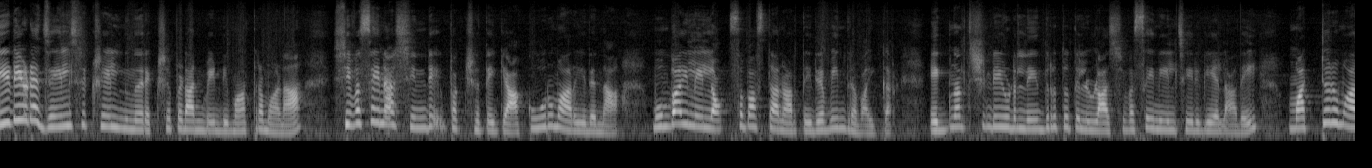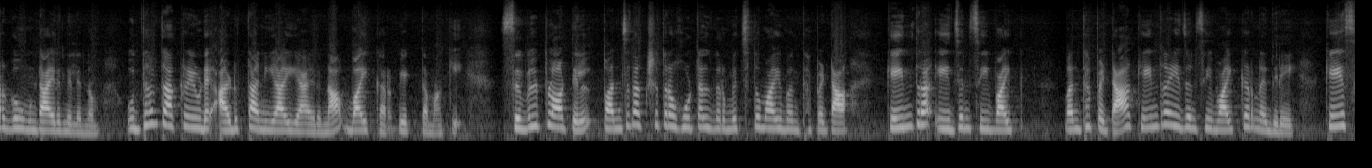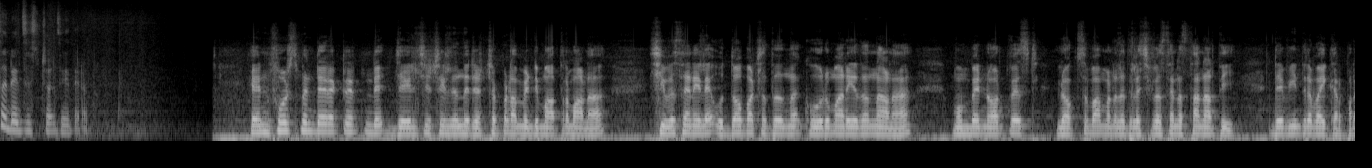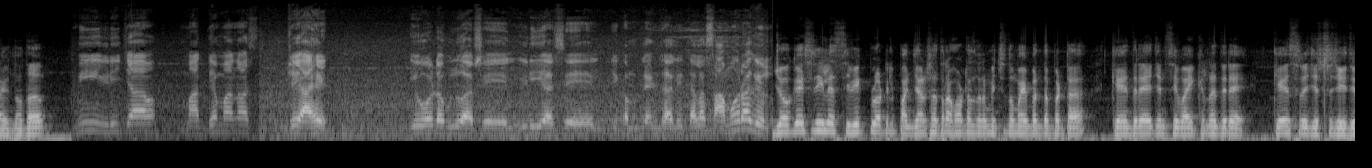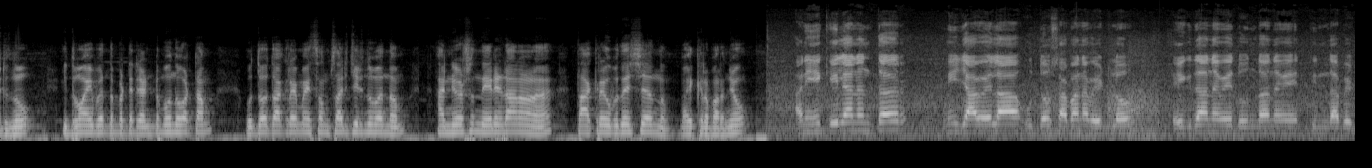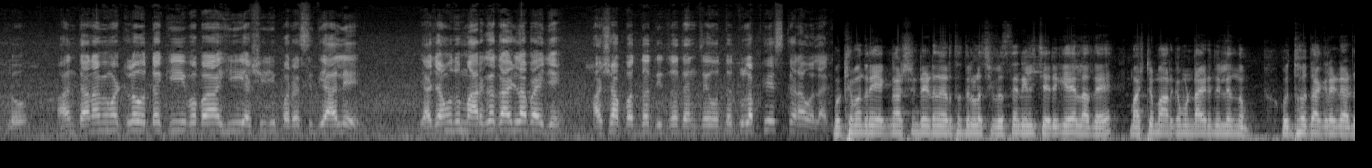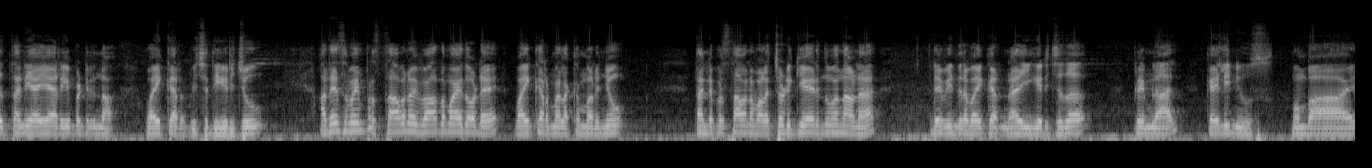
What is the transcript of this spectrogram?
E ഡിയുടെ jail ശിക്ഷയിൽ നിന്ന് രക്ഷപ്പെടാൻ വേണ്ടി മാത്രമാണ് ശിവസേന ഷിൻഡെ പക്ഷത്തേക്ക് കൂറുമാറിയതെന്ന് മുംബൈയിലെ ലോക്സഭാ സ്ഥാനാർത്ഥി രവീന്ദ്ര വൈക്കർ. ഏക്നാഥ് ഷിൻഡെയുടെ നേതൃത്വത്തിലുള്ള ശിവസേനയിൽ ചേരുകയല്ലാതെ മറ്റൊരു മാർഗവും ഉണ്ടായിരുന്നില്ലെന്നും ഉദ്ധവ് താക്കറെയുടെ അടുത്ത അനുയായിയായിരുന്ന വൈക്കർ വ്യക്തമാക്കി. സിവിൽ പ്ലോട്ടിൽ പഞ്ചനക്ഷത്ര ഹോട്ടൽ നിർമ്മിച്ചതുമായി ബന്ധപ്പെട്ട കേന്ദ്ര ഏജൻസി വൈ ബന്ധപ്പെട്ട കേന്ദ്ര ഏജൻസി വൈക്കറിനെതിരെ കേസ് രജിസ്റ്റർ ചെയ്തിരുന്നു. എൻഫോഴ്സ്മെന്റ് ഡയറക്ടറേറ്റിന്റെ ജയിൽ ശിക്ഷയിൽ നിന്ന് രക്ഷപ്പെടാൻ വേണ്ടി മാത്രമാണ് ശിവസേനയിലെ ഉദ്ധവ് പക്ഷത്ത് നിന്ന് കൂറുമാറിയതെന്നാണ് മുംബൈ നോർത്ത് വെസ്റ്റ് ലോക്സഭാ മണ്ഡലത്തിലെ ശിവസേന സ്ഥാനാർത്ഥി രവീന്ദ്ര വൈക്കർ പറയുന്നത് मी ईडीच्या माध्यमानं जे आहेत ई ओ डब्ल्यू असेल ईडी असेल जी कंप्लेंट झाली त्याला सामोरा गेलो ജോഗേശ്വരിയിലെ സിവിക് പ്ലോട്ടിൽ പഞ്ചനക്ഷത്ര ഹോട്ടൽ നിർമ്മിച്ചതുമായി ബന്ധപ്പെട്ട് കേന്ദ്ര ഏജൻസി വൈക്കറിനെതിരെ കേസ് രജിസ്റ്റർ ചെയ്തിരുന്നു ഇതുമായി ബന്ധപ്പെട്ട് രണ്ട് മൂന്ന് വട്ടം ഉദ്ധവ് താക്കറെയുമായി സംസാരിച്ചിരുന്നുവെന്നും അന്വേഷണം നേരിടാനാണ് താക്കറെ ഉപദേശിച്ചതെന്നും വൈക്കർ പറഞ്ഞു आणि हे केल्यानंतर मी ज्या वेळेला उद्धव साहेबांना भेटलो एकदा नव्हे दोनदा नव्हे तीनदा भेटलो आणि त्यांना मी म्हटलं होतं की बाबा ही अशी जी परिस्थिती आली याच्यामधून मार्ग काढला पाहिजे अशा पद्धतीचं त्यांचं होतं तुला फेस करावं लागेल മുഖ്യമന്ത്രി ഏക്നാഥ് ഷിൻഡെയുടെ നേതൃത്വത്തിലുള്ള ശിവസേനയിൽ ചേരുകയല്ലാതെ മറ്റു മാർഗമുണ്ടായിരുന്നില്ലെന്നും ഉദ്ധവ് താക്കറെയുടെ അടുത്ത അനുയായി അറിയപ്പെട്ടിരുന്ന വൈക്കർ വിശദീകരിച്ചു അതേസമയം പ്രസ്താവന വിവാദമായതോടെ വൈക്കർ മലക്കം മറിഞ്ഞു. തന്റെ പ്രസ്താവന വളച്ചൊടിക്കുകയായിരുന്നുവെന്നാണ് രവീന്ദ്ര വൈക്കർ ന്യായീകരിച്ചത്. പ്രേംലാൽ കൈലി ന്യൂസ് മുംബൈ.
